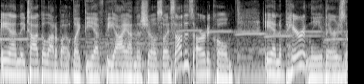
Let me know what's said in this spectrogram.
and they talk a lot about like the FBI on the show. So I saw this article, and apparently there's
